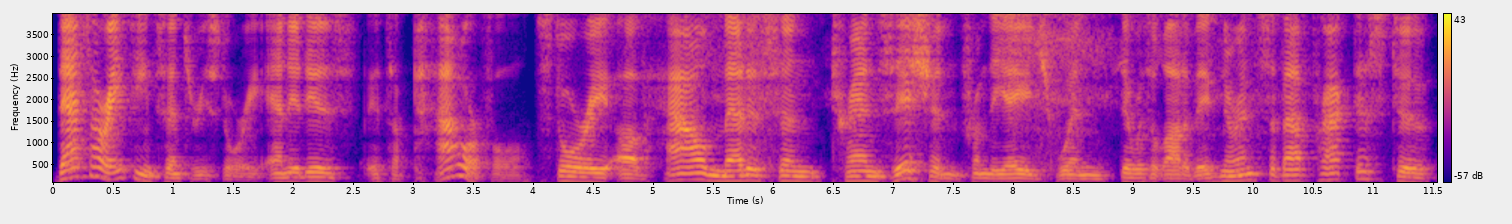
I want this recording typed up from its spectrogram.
That's our 18th century story, and it is it's a powerful story of how medicine transitioned from the age when there was a lot of ignorance about practice to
